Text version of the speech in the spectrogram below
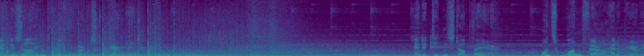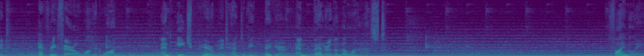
and designed the first pyramid. And it didn't stop there. Once one pharaoh had a pyramid, every pharaoh wanted one and each pyramid had to be bigger and better than the last. Finally,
